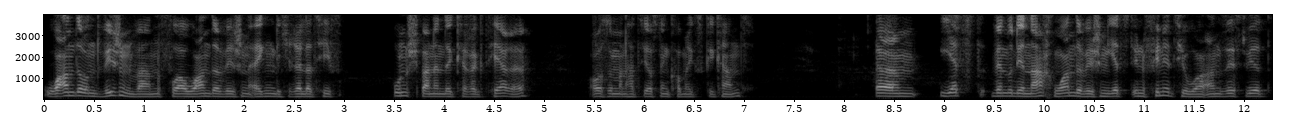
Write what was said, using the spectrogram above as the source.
Wanda und Vision waren vor WandaVision eigentlich relativ unspannende Charaktere, außer man hat sie aus den Comics gekannt. Ähm, jetzt, wenn du dir nach WandaVision jetzt Infinity War ansiehst, wird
